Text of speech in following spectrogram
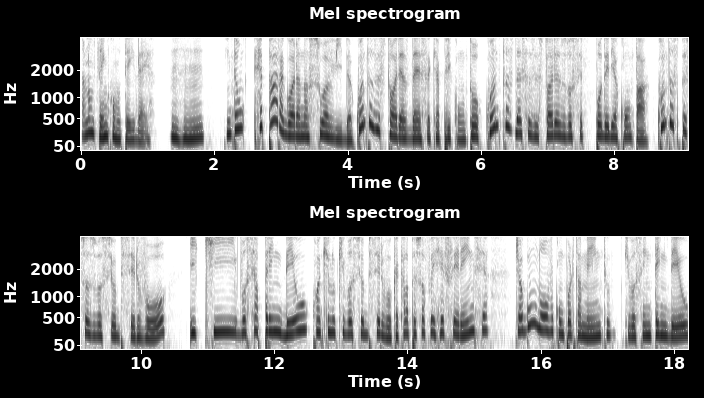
Ela não tem como ter ideia. Uhum. Então, repara agora na sua vida. Quantas histórias dessa que a Pri contou, quantas dessas histórias você poderia contar? Quantas pessoas você observou e que você aprendeu com aquilo que você observou? Que aquela pessoa foi referência de algum novo comportamento que você entendeu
